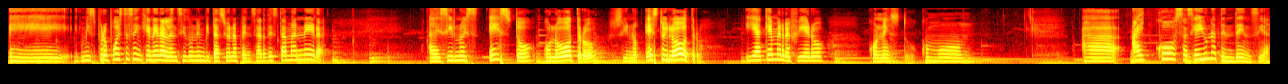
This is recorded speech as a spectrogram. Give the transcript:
eh, mis propuestas en general han sido una invitación a pensar de esta manera, a decir no es esto o lo otro, sino esto y lo otro. ¿Y a qué me refiero con esto? Como hay cosas y hay una tendencia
